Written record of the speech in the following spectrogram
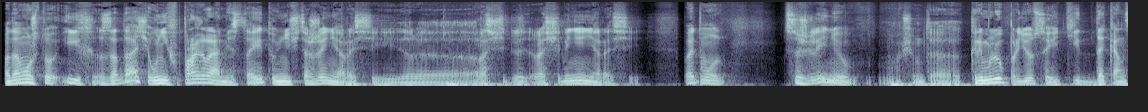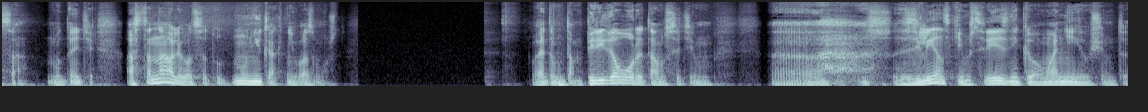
Потому что их задача, у них в программе стоит уничтожение России, э, расчленение России. Поэтому, к сожалению, в общем-то, Кремлю придется идти до конца. Вот знаете, останавливаться тут ну никак невозможно. Поэтому там переговоры там с этим с Зеленским, с Резниковым, они, в общем-то,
